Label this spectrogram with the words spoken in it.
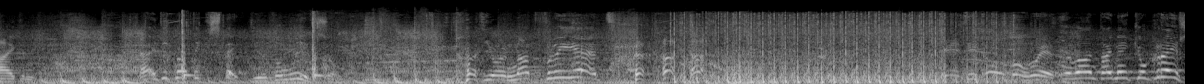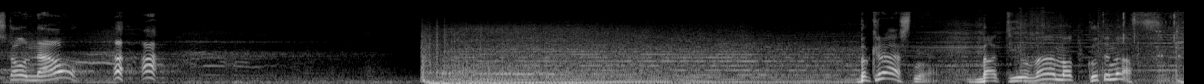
I can... I did not expect you to leave so But you're not free yet! Get it over with! You want I make your gravestone now? Bekrasnia, but you were not good enough.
